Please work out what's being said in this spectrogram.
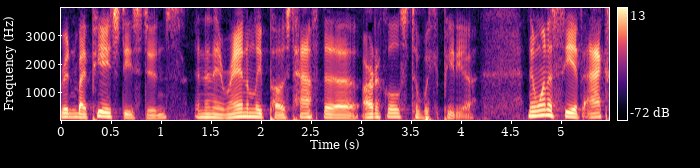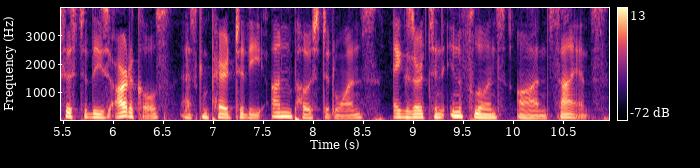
written by PhD students, and then they randomly post half the articles to Wikipedia. They want to see if access to these articles, as compared to the unposted ones, exerts an influence on science.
